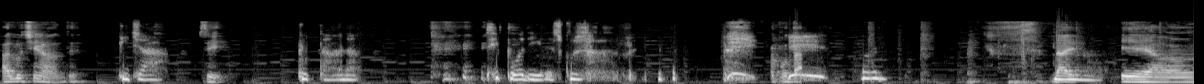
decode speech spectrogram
allucinante. di già, Sì. puttana. Si può dire, scusate. Dai, No. e, uh.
